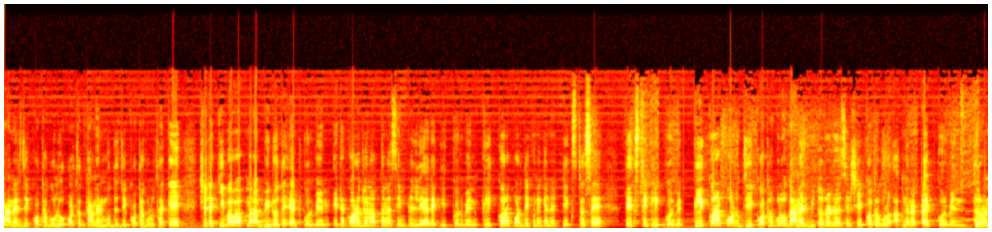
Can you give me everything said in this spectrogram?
গানের যে কথাগুলো, অর্থাৎ গানের মধ্যে যে কথাগুলো থাকে, সেটা কীভাবে আপনারা ভিডিওতে অ্যাড করবেন? এটা করার জন্য আপনারা সিম্পলি লেয়ারে ক্লিক করবেন। ক্লিক করার পর দেখুন এখানে টেক্সট আছে টেক্সটে ক্লিক করবেন। ক্লিক করার পর যে কথাগুলো গানের ভিতরে রয়েছে, সেই কথাগুলো আপনারা টাইপ করবেন। ধরুন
